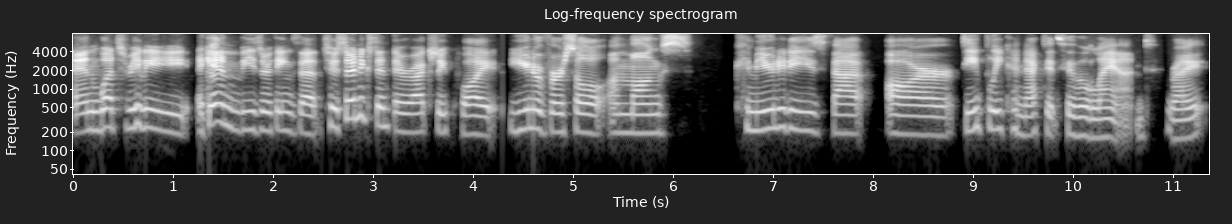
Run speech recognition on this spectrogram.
And what's really, again, these are things that to a certain extent, they're actually quite universal amongst communities that are deeply connected to the land, right?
